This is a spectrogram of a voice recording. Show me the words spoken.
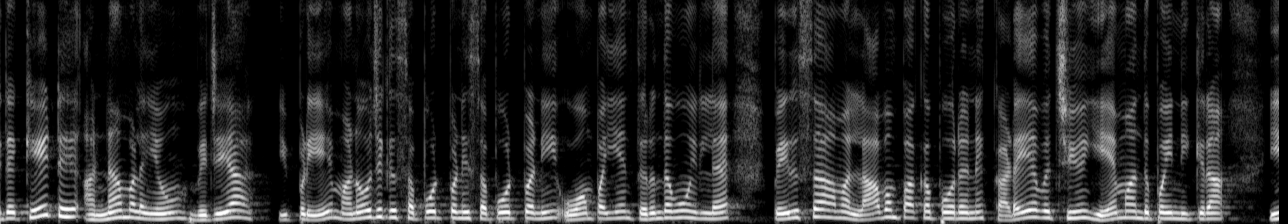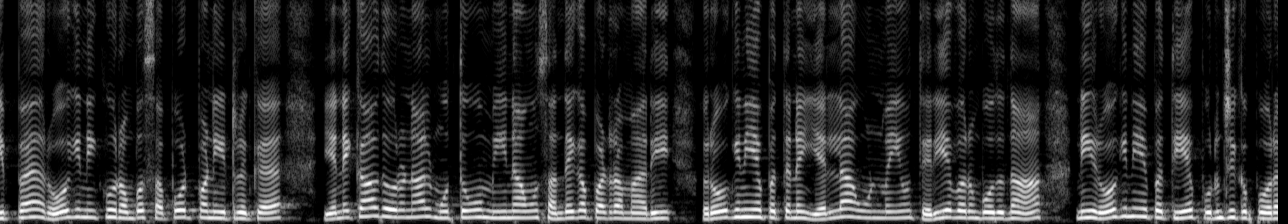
இதை கேட்டு அண்ணாமலையும் விஜயா இப்படியே மனோஜுக்கு சப்போர்ட் பண்ணி சப்போர்ட் பண்ணி உன் பையன் திருந்தவும் இல்லை. பெருசாக அவன் லாபம் பார்க்க போகிறேன்னு கடையை வச்சியும் ஏமாந்து போய் நிற்கிறான் இப்போ ரோகிணிக்கும் ரொம்ப சப்போர்ட் பண்ணிகிட்டு இருக்க என்னைக்காவது ஒரு நாள் முத்துவும் மீனாவும் சந்தேகப்படுற மாதிரி ரோகிணியை பற்றின எல்லா உண்மையும் தெரிய வரும்போது தான் நீ ரோகிணியை பற்றியே புரிஞ்சுக்க போகிற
